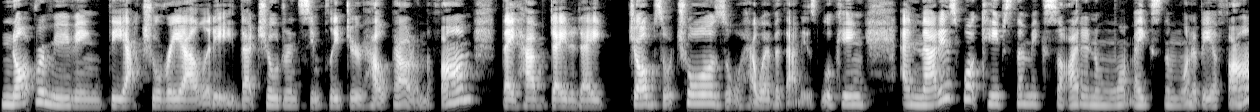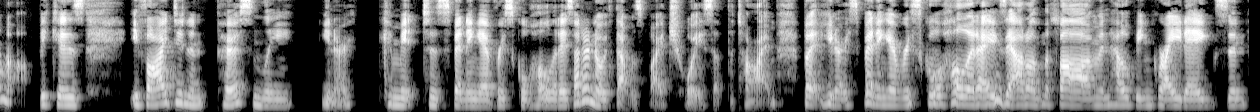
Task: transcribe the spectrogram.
not removing the actual reality that children simply do help out on the farm. They have day to day jobs or chores or however that is looking. And that is what keeps them excited and what makes them want to be a farmer. Because if I didn't personally, you know, commit to spending every school holidays. I don't know if that was by choice at the time, but you know, spending every school holidays out on the farm and helping grade eggs and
